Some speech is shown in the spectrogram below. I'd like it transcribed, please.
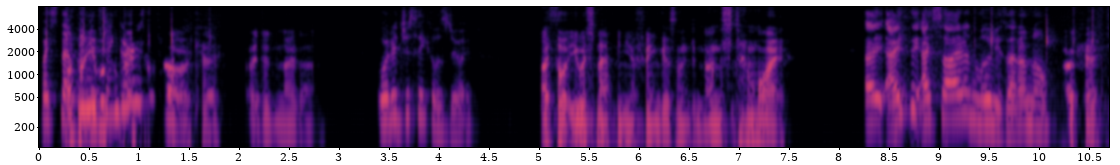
by snapping you your were- fingers. Oh, okay. I didn't know that. What did you think I was doing? I thought you were snapping your fingers and I didn't understand why. I, I think I saw it in movies. I don't know. Okay.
